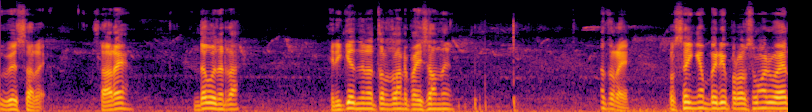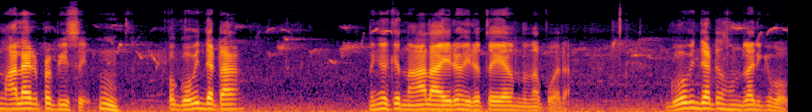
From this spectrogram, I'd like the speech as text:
വിവേക് സാറേ. സാറേ എന്താ കൊന്നിട്ടാ എനിക്കെന്തിനാ എത്ര തന്നെ പൈസ എന്ന് അത്രേ. പ്രസംഗിക്കാൻ പറ്റിയ പ്രൊഫസർമാർ പോയ നാലായിരം റുപ്യ ഫീസ്. അപ്പോൾ ഗോവിന്ദേട്ടാ നിങ്ങൾക്ക് നാലായിരം ഇരുപത്തയ്യായിരം തന്നാൽ പോരാ. ഗോവിന്ദേട്ടൻ സംസാരിക്കുമ്പോൾ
